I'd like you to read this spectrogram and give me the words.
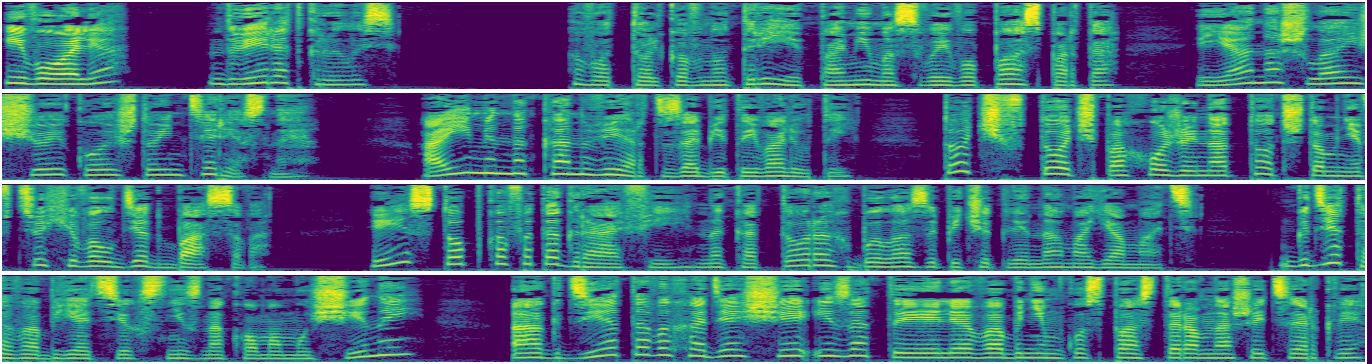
И вуаля, дверь открылась. Вот только внутри, помимо своего паспорта, я нашла еще и кое-что интересное. А именно конверт, забитый валютой. Точь-в-точь точь похожий на тот, что мне втюхивал дед Басова. И стопка фотографий, на которых была запечатлена моя мать. Где-то в объятиях с незнакомым мужчиной, а где-то выходящая из отеля в обнимку с пастором нашей церкви.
